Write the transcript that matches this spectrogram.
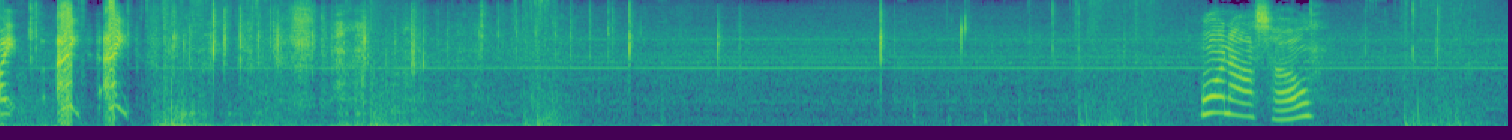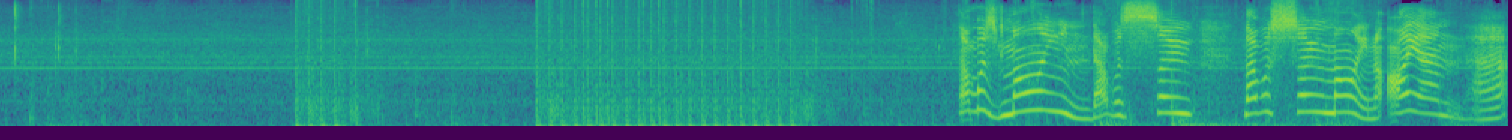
I, hey, hey! One asshole. That was mine. That was so. That was so mine. I am that.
